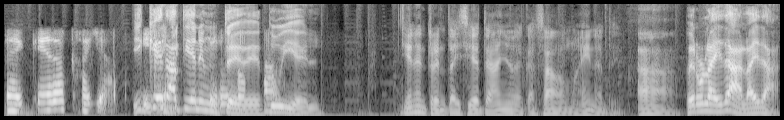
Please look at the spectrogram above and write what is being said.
Se queda callado. ¿Y qué edad tienen ustedes, tú y él? Tienen 37 años de casado, imagínate. Ajá. Pero la edad, la edad.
